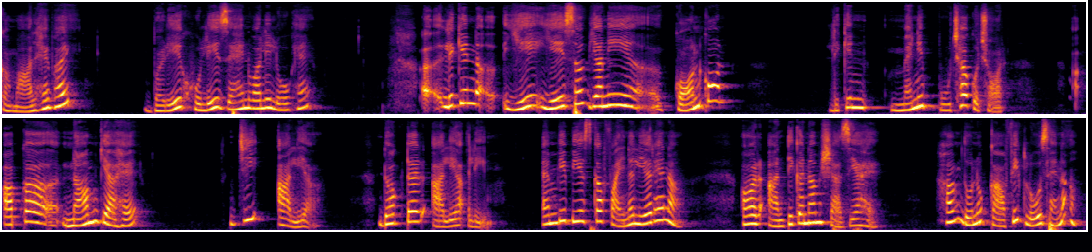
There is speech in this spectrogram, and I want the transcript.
कमाल है भाई, बड़े खुले जहन वाले लोग हैं। लेकिन ये ये सब यानी कौन कौन लेकिन मैंने पूछा कुछ और। आपका नाम क्या है? जी, आलिया। डॉक्टर आलिया अलीम एमबीबीएस का फाइनल ईयर है ना? और आंटी का नाम शाजिया है। हम दोनों काफ़ी क्लोज हैं ना?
